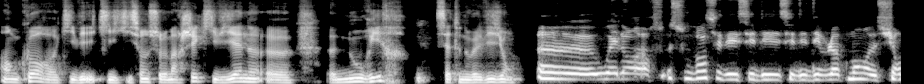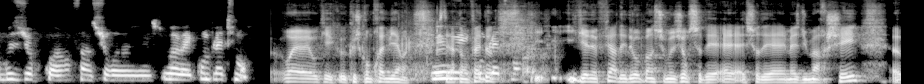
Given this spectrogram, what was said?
encore qui, sont sur le marché qui viennent nourrir cette nouvelle vision. Ouais, non, alors souvent c'est des, des, des développements euh, sur mesure, quoi. Enfin, sur, euh, ouais, ouais, complètement. Ouais, ok, que, je comprenne bien. C'est-à-dire qu'en fait, ils, viennent faire des développements sur mesure sur des, sur des LMS du marché euh,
